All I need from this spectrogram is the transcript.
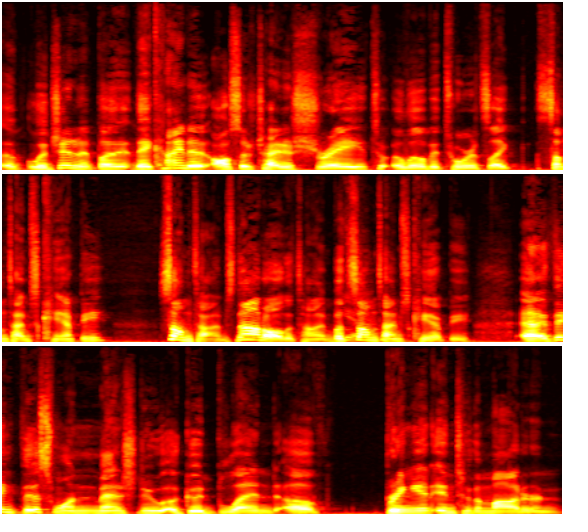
uh, legitimate, but they kind of also try to stray to, a little bit towards like sometimes campy, sometimes not all the time, but Yeah. sometimes campy. And I think this one managed to do a good blend of bringing it into the modern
